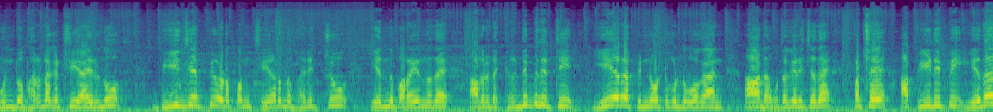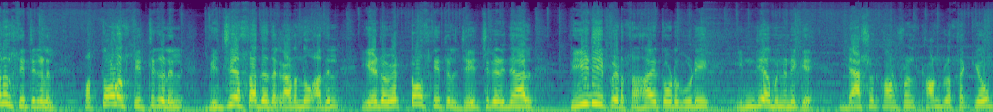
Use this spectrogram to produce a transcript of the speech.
മുൻപ് ഭരണകക്ഷിയായിരുന്നു. ബി ജെ പിയോടൊപ്പം ചേർന്ന് ഭരിച്ചു എന്ന് പറയുന്നത് അവരുടെ ക്രെഡിബിലിറ്റി ഏറെ പിന്നോട്ട് കൊണ്ടുപോകാൻ ആണ് ഉദകരിച്ചത് പക്ഷേ ആ പി ഡി പി ഏതാനും സീറ്റുകളിൽ പത്തോളം സീറ്റുകളിൽ വിജയസാധ്യത കാണുന്നു. അതിൽ ഏഴോ എട്ടോ സീറ്റിൽ ജയിച്ചു കഴിഞ്ഞാൽ പി ഡി പിയുടെ സഹായത്തോടു കൂടി ഇന്ത്യ മുന്നണിക്ക് നാഷണൽ കോൺഫറൻസ് കോൺഗ്രസ് സഖ്യവും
